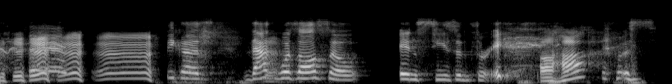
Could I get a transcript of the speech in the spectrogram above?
because that Yeah. was also in season three. uh-huh. it was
